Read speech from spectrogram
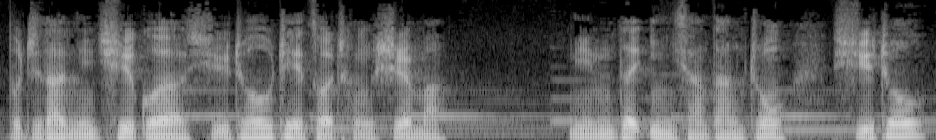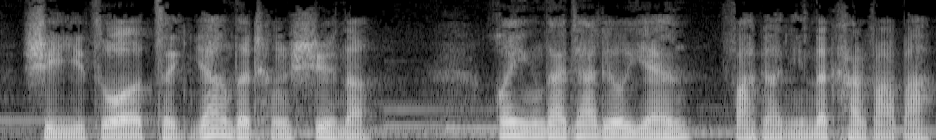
不知道您去过徐州这座城市吗？您的印象当中，徐州是一座怎样的城市呢？欢迎大家留言发表您的看法吧。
